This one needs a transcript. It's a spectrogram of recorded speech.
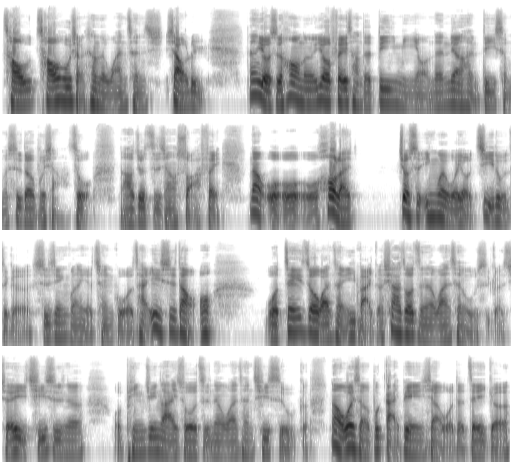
超超乎想象的完成效率，但有时候呢又非常的低迷哦，能量很低，什么事都不想做，然后就只想耍废。那我我我后来就是因为我有记录这个时间管理的成果，才意识到哦，我这一周完成一百个，下周只能完成五十个，所以其实呢，我平均来说只能完成七十五个。那我为什么不改变一下我的这个？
